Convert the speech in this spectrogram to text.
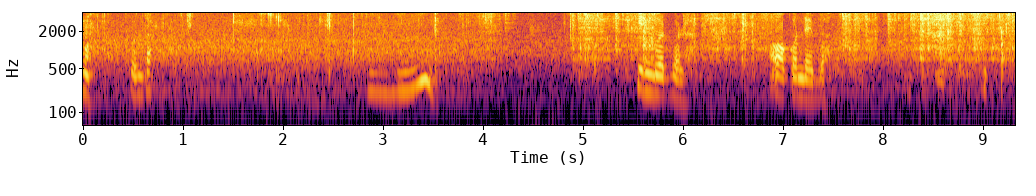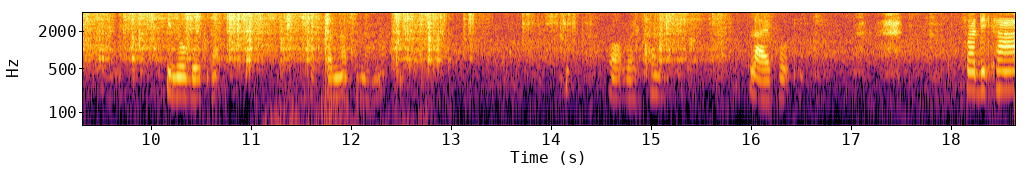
อะคนจ้ะอืมกินเบิดบ่ล่ะเอาออกก่อนได้บ่กินบ่เบิดนะเอาก่อนนะพี่น้องนะออกไว้ข้างหลายผล สวัสดีค่ะ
